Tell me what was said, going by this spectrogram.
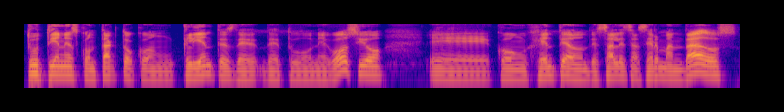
tú tienes contacto con clientes de, de tu negocio, eh, con gente a donde sales a hacer mandados,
